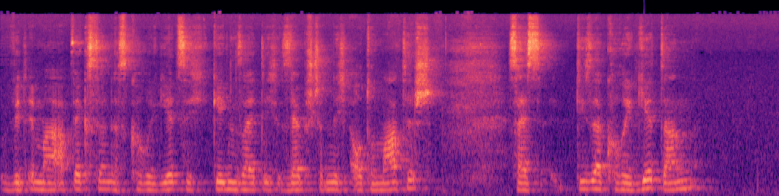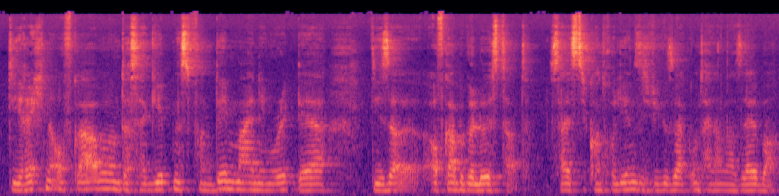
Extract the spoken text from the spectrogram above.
wird immer abwechseln, das korrigiert sich gegenseitig selbstständig automatisch. Das heißt, dieser korrigiert dann die Rechenaufgabe und das Ergebnis von dem Mining Rig, der diese Aufgabe gelöst hat. Das heißt, sie kontrollieren sich, wie gesagt, untereinander selber.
